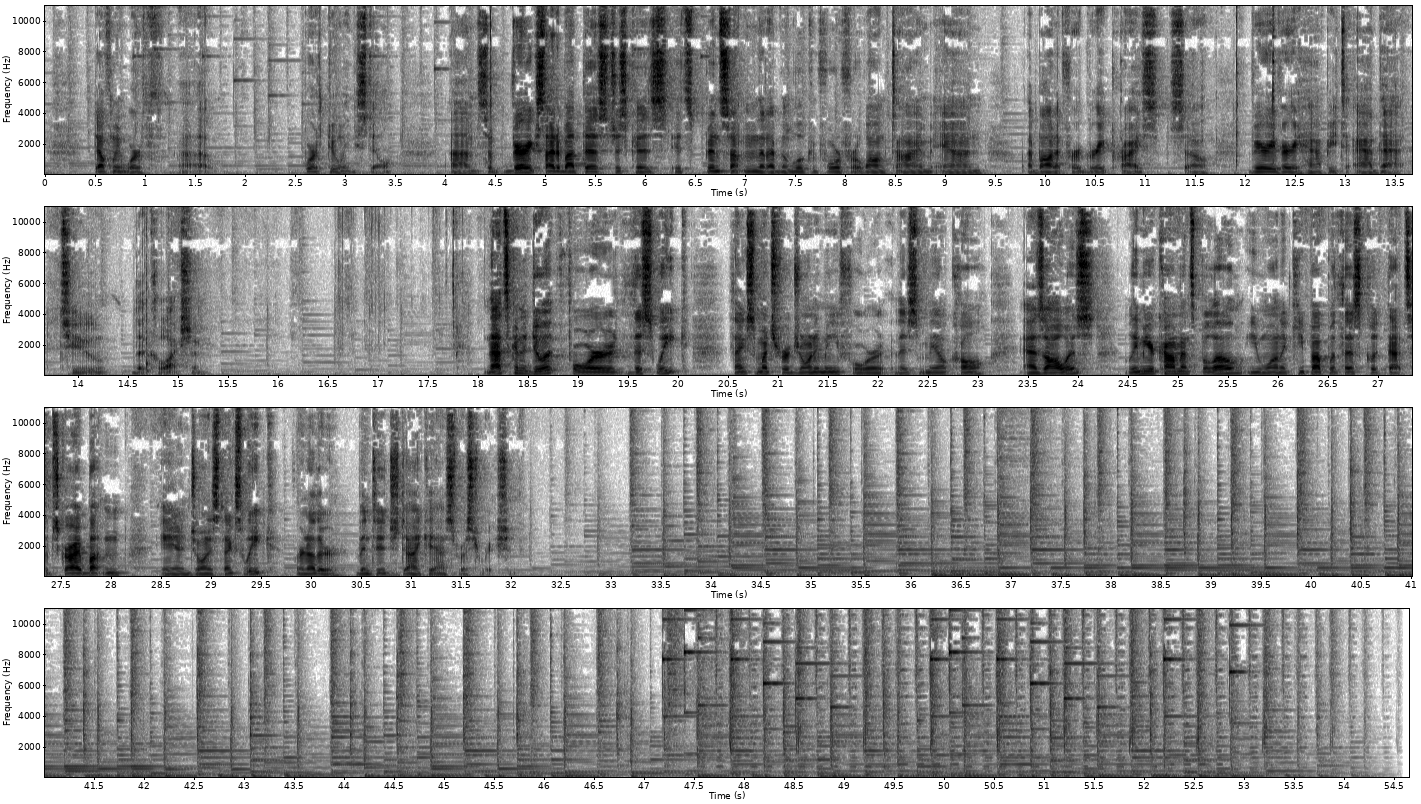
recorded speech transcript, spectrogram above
definitely worth, uh, worth doing still. Um, so very excited about this just because it's been something that I've been looking for for a long time and I bought it for a great price. So very, very happy to add that to the collection. And that's going to do it for this week. Thanks so much for joining me for this mail call. As always, leave me your comments below. You want to keep up with us, click that subscribe button, and join us next week for another Vintage Diecast Restoration.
